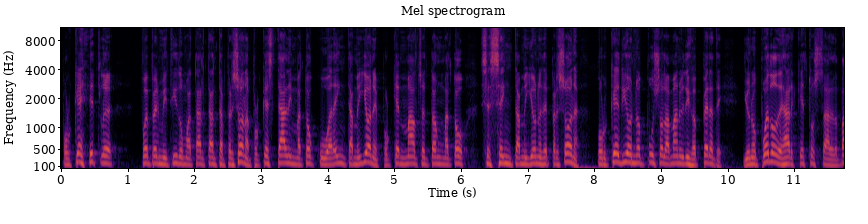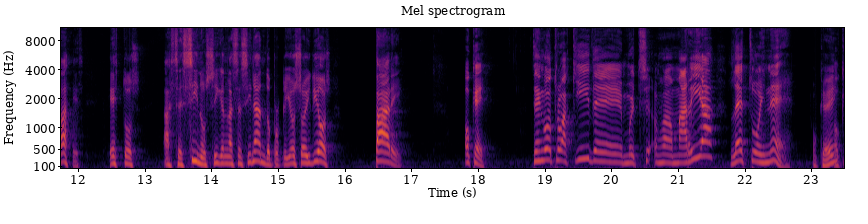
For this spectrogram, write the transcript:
¿Por qué Hitler fue permitido matar tantas personas? ¿Por qué Stalin mató 40 millones? ¿Por qué Mao Zedong mató 60 millones de personas? ¿Por qué Dios no puso la mano y dijo, espérate, yo no puedo dejar que estos salvajes, estos asesinos sigan asesinando porque yo soy Dios? Pare. Ok. Tengo otro aquí de María Letourné. ¿Ok? Ok.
